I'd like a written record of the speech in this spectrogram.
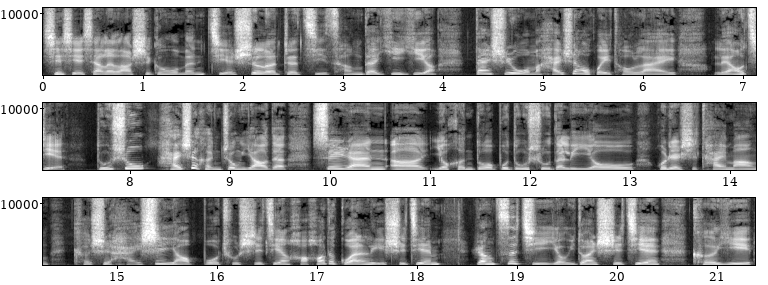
谢谢夏乐老师跟我们解释了这几层的意义啊。但是我们还是要回头来了解读书还是很重要的，虽然呃有很多不读书的理由，或者是太忙，可是还是要拨出时间，好好的管理时间，让自己有一段时间可以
